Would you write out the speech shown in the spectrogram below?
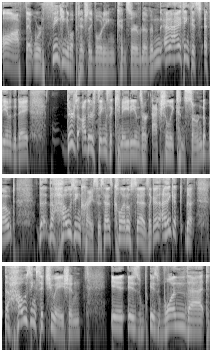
off that were thinking about potentially voting conservative. And and I think that's at the end of the day. There's other things that Canadians are actually concerned about. The the housing crisis, as Coletto says, like I, I think the the housing situation is is, is one that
